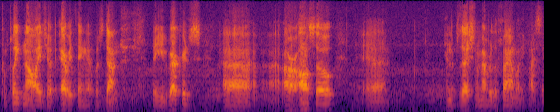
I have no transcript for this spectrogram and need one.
complete knowledge of everything that was done. The records uh, are also uh, in the possession of a member of the family. I see.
